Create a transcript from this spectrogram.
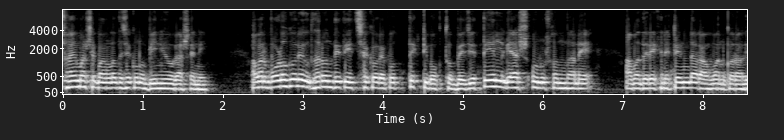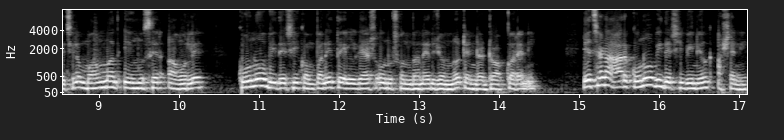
ছয় মাসে বাংলাদেশে কোনো বিনিয়োগ আসেনি। আবার বড় করে উদাহরণ দিতে ইচ্ছে করে প্রত্যেকটি বক্তব্যে যে তেল গ্যাস অনুসন্ধানে আমাদের এখানে টেন্ডার আহ্বান করা হয়েছিল, মোহাম্মদ ইউনুসের আমলে কোনো বিদেশি কোম্পানি তেল গ্যাস অনুসন্ধানের জন্য টেন্ডার ড্রপ করেনি। এছাড়া আর কোনো বিদেশি বিনিয়োগ আসেনি।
